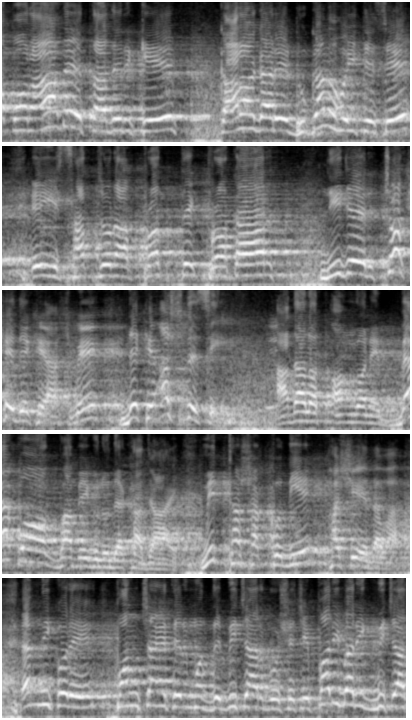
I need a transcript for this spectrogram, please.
অপরাধে তাদেরকে কারাগারে ঢুকানো হইতেছে, এই ছাত্ররা প্রত্যেক প্রকার নিজের চোখে দেখে আসবে, দেখে আসতেছে। আদালত অঙ্গনে ব্যাপকভাবে এগুলো দেখা যায়। মিথ্যা সাক্ষ্য দিয়ে ফাঁসিয়ে দেওয়া। এমনি করে পঞ্চায়েতের মধ্যে বিচার বসেছে, পারিবারিক বিচার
